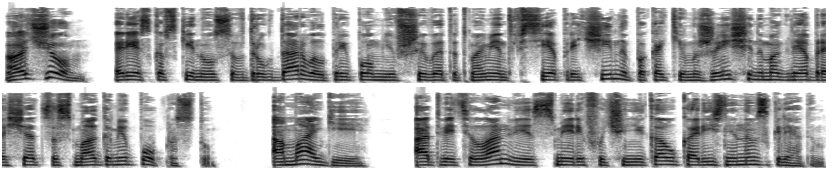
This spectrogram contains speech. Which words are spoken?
О чем? Резко вскинулся вдруг Дарвал, припомнивший в этот момент все причины, по каким женщины могли обращаться с магами попросту. «О магии», — ответил Анвиес, смерив ученика укоризненным взглядом.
